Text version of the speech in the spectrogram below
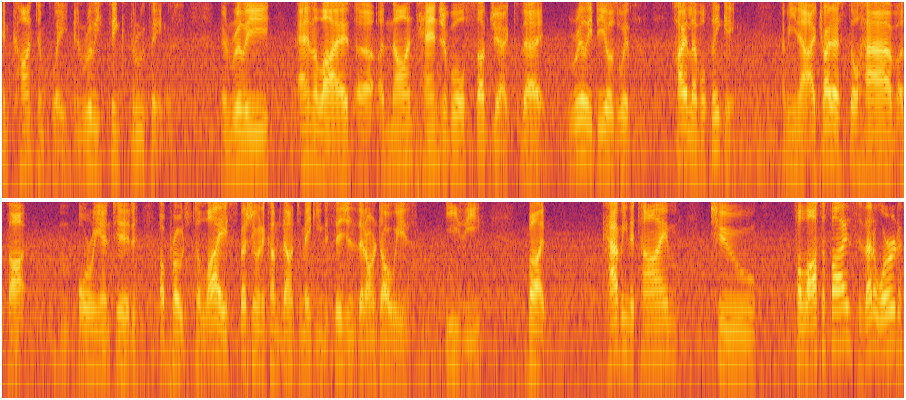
and contemplate and really think through things and really analyze a, a non tangible subject that really deals with high level thinking. I mean, I try to still have a thought oriented approach to life, especially when it comes down to making decisions that aren't always easy. But having the time to philosophize is that a word?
